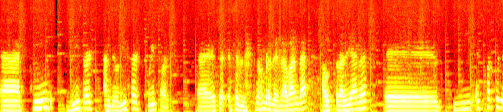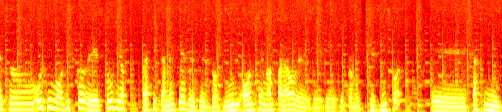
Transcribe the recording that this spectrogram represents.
uh, King Lizard and the Lizard Wizards. Uh, ese es el nombre de la banda australiana. Eh, y es parte de su último disco de estudio prácticamente desde el 2011 no han parado de, producir discos, eh, casi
